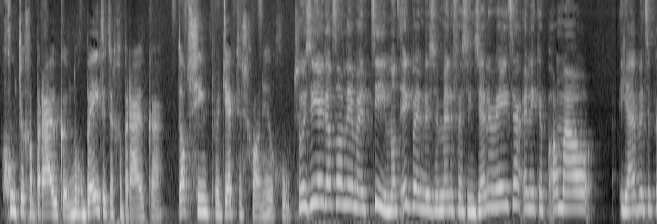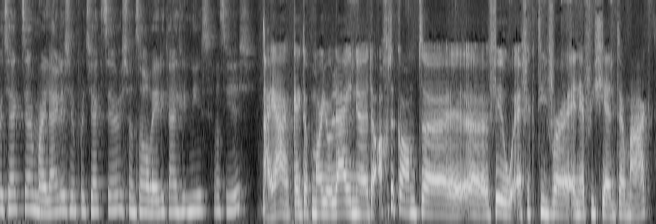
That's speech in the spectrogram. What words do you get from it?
goed te gebruiken, nog beter te gebruiken. Dat zien projectors gewoon heel goed. Hoe zie jij dat dan in mijn team? Want ik ben dus een manifesting generator. En ik heb allemaal... Jij bent een projector, Marjolein is een projector. Chantal weet ik eigenlijk niet wat hij is. Nou ja, kijk dat Marjolein eh, de achterkant eh, eh, veel effectiever en efficiënter maakt.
